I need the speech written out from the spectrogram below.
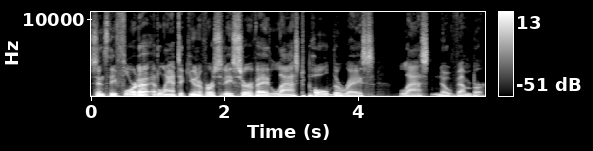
since the Florida Atlantic University survey last polled the race last November.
